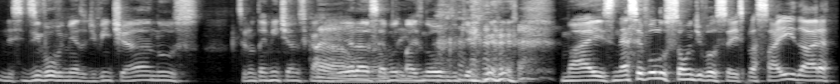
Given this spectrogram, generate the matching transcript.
nesse desenvolvimento de 20 anos, você não tem 20 anos de carreira, Não, você é não muito mais novo do que. Mas nessa evolução de vocês, para sair da área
